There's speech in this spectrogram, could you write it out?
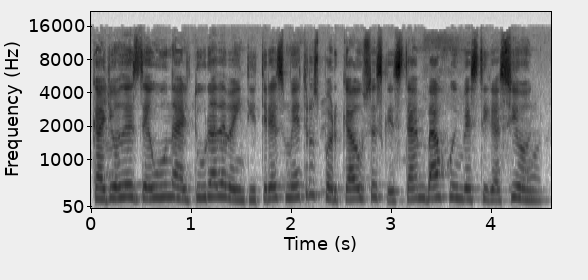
cayó desde una altura de 23 metros por causas que están bajo investigación.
